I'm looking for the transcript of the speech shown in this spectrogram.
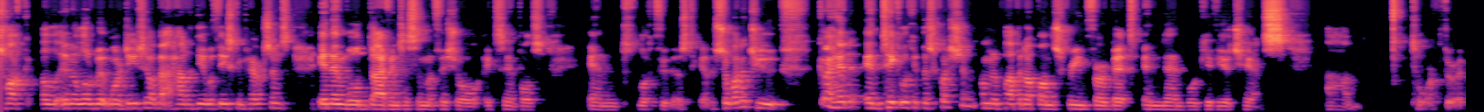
talk in a little bit more detail about how to deal with these comparisons, and then we'll dive into some official examples and look through those together. So why don't you go ahead and take a look at this question? I'm going to pop it up on the screen for a bit, and then we'll give you a chance um, to work through it.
